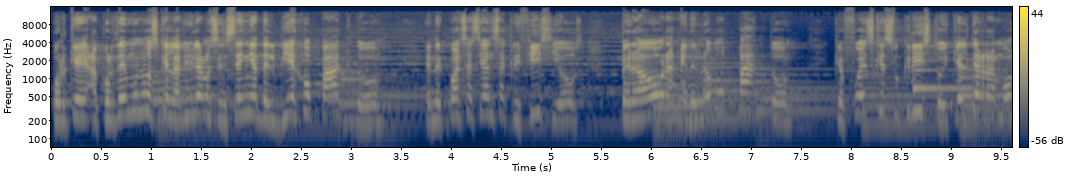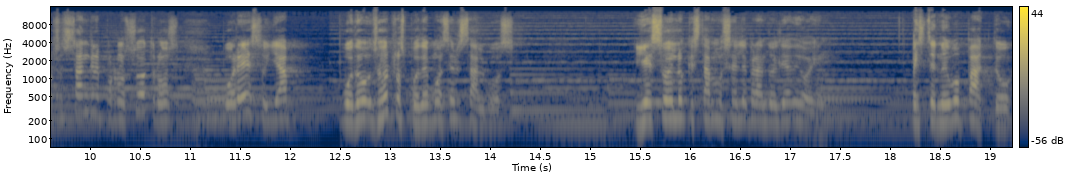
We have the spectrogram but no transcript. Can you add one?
Porque acordémonos que la Biblia nos enseña del viejo pacto en el cual se hacían sacrificios, pero ahora en el nuevo pacto que fue Jesucristo y que Él derramó su sangre por nosotros, por eso ya nosotros podemos ser salvos. Y eso es lo que estamos celebrando el día de hoy. Este nuevo pacto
